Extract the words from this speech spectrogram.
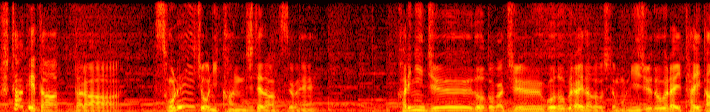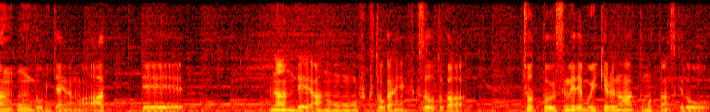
2桁あったらそれ以上に感じてたんですよね。仮に10度とか15度ぐらいだとしても20度ぐらい体感温度みたいなのはあってなんで、あの、服とかね服装とかちょっと薄めでもいけるなと思ったんですけど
